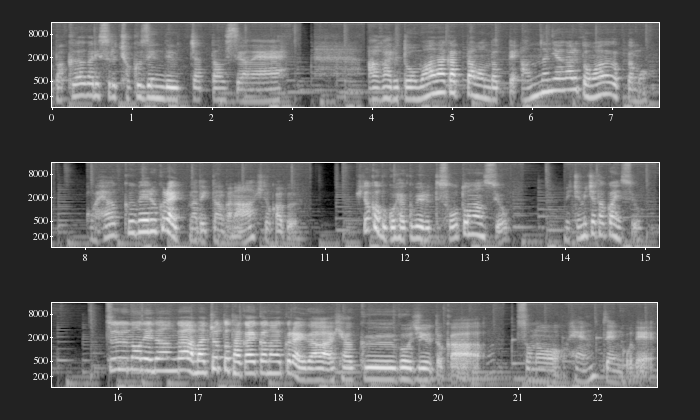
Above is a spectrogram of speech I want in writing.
爆上がりする直前で売っちゃったんすよね。上がると思わなかったもんだって、あんなに上がると思わなかったもん。500ベルくらいまでいったのかな一株。一株500ベルって相当なんすよ。めちゃめちゃ高いんですよ。普通の値段が、まあちょっと高いかなくらいが150とか、その辺前後で。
